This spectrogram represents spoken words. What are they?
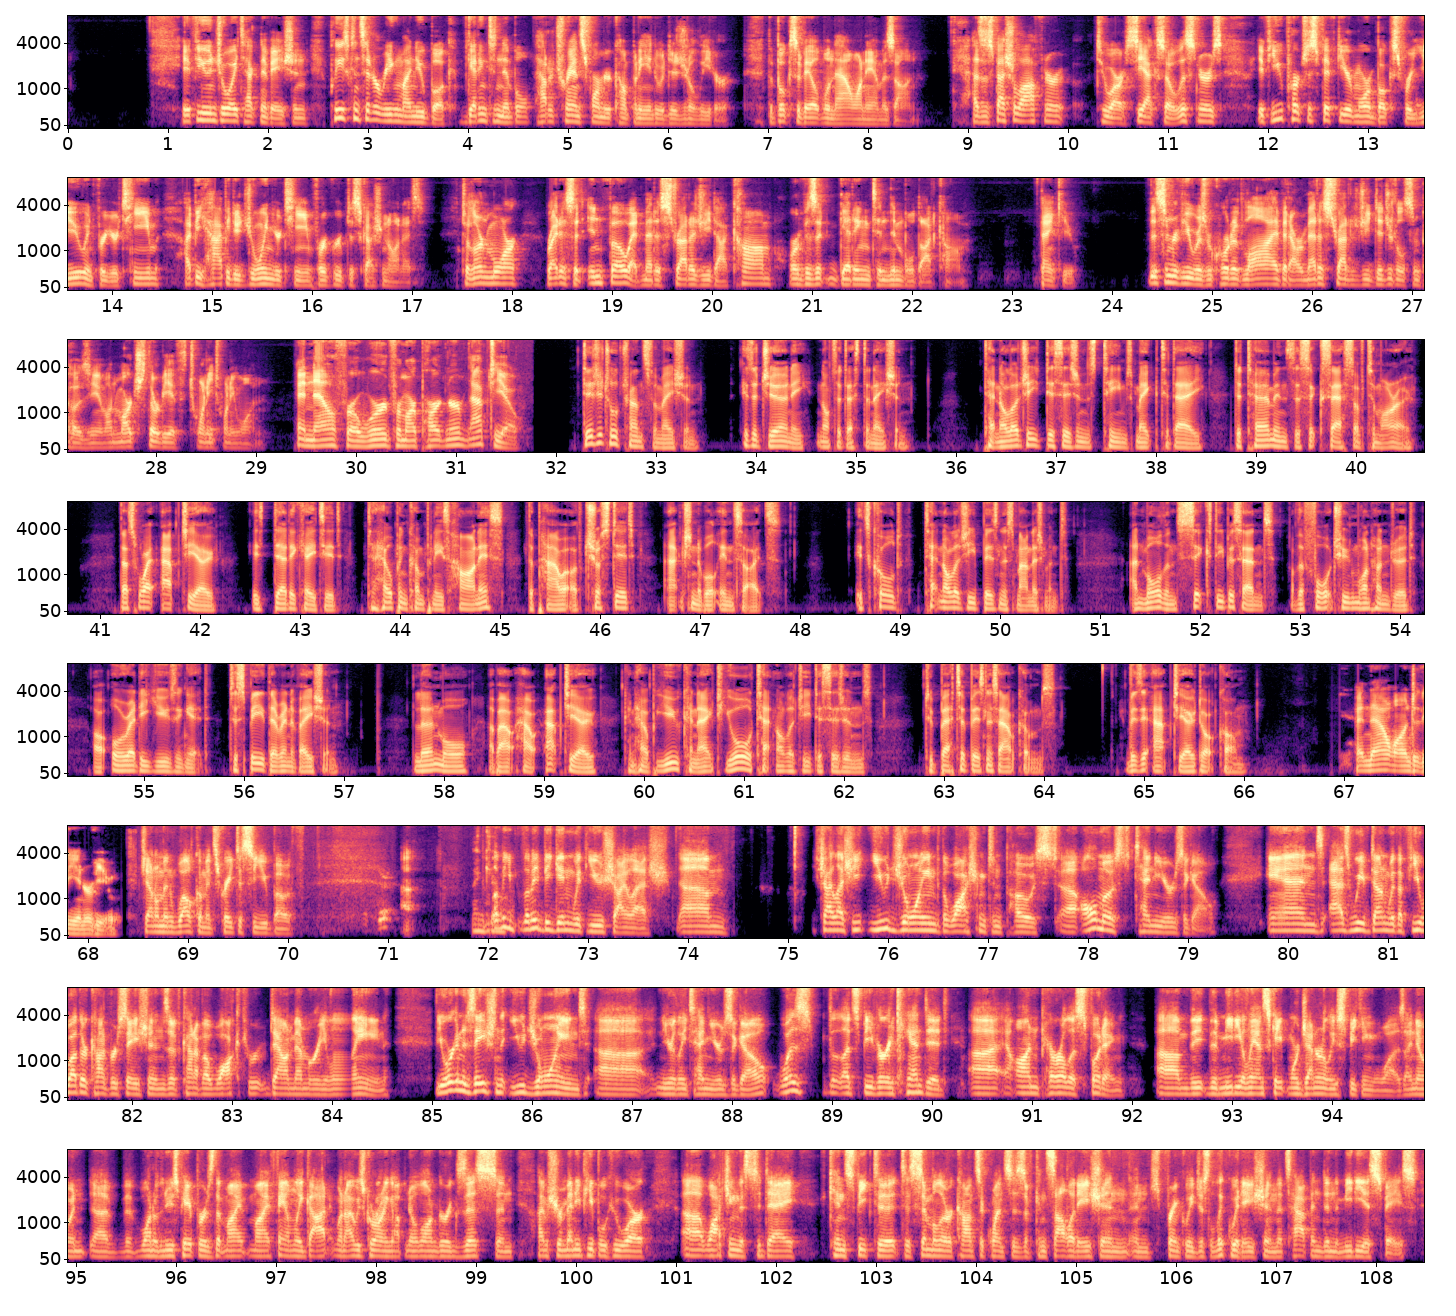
If you enjoy Technovation, please consider reading my new book, Getting to Nimble, How to Transform Your Company into a Digital Leader. The book's available now on Amazon. As a special offer to our CXO listeners, if you purchase 50 or more books for you and for your team, I'd be happy to join your team for a group discussion on it. To learn more, write us at info at metisstrategy.com or visit gettingtonimble.com. Thank you. This interview was recorded live at our Metis Strategy Digital Symposium on March 30th, 2021. And now for a word from our partner, Apptio. Digital transformation is a journey, not a destination. Technology decisions teams make today determines the success of tomorrow. That's why Apptio is dedicated to helping companies harness the power of trusted, actionable insights. It's called Technology Business Management, and more than 60% of the Fortune 100 are already using it to speed their innovation. Learn more about how Apptio can help you connect your technology decisions to better business outcomes. Visit apptio.com. And now on to the interview. Gentlemen, welcome. It's great to see you both. Uh, Thank you. Let me let me begin with you, Shailesh. Um, Shailesh, you joined the Washington Post uh, almost 10 years ago. And as we've done with a few other conversations of kind of a walk through down memory lane, the organization that you joined uh, nearly 10 years ago was, let's be very candid, uh, on perilous footing. Um, the the media landscape, more generally speaking, was. I know in uh, one of the newspapers that my my family got when I was growing up no longer exists, and I'm sure many people who are uh, watching this today can speak to to similar consequences of consolidation and frankly just liquidation that's happened in the media space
